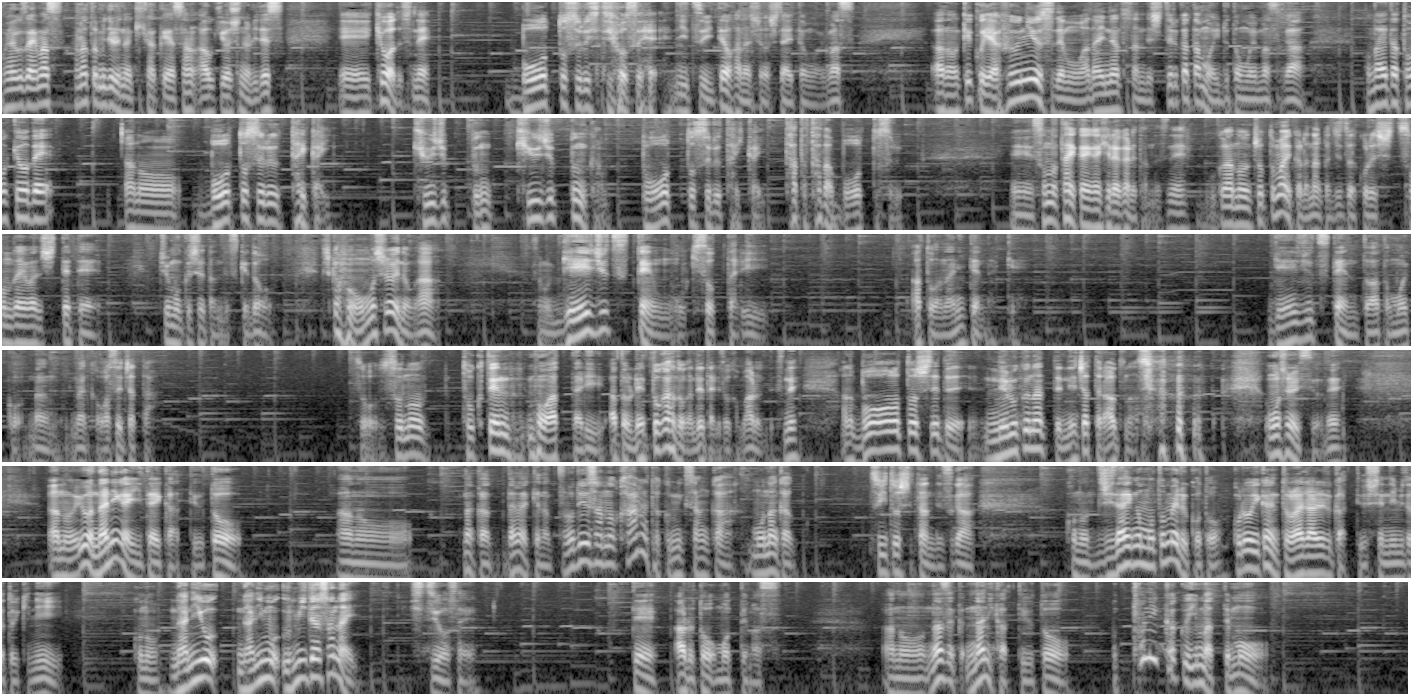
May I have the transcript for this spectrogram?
おはようございます。花と緑の企画屋さん青木よしのりです、えー、今日はですねぼーっとする必要性についてお話をしたいと思います。あの結構ヤフーニュースでも話題になってたんで知ってる方もいると思いますがこの間東京であのぼーっとする大会90分90分間ぼーっとする大会ただただぼーっとする、えー、そんな大会が開かれたんですね。僕はあのちょっと前からなんか実はこれ存在は知ってて注目してたんですけどしかも面白いのがその芸術点を競ったりあとは何点だっけ？芸術点とあともう一個なんなんか忘れちゃった。そうその得点もあったりあとレッドカードが出たりとかもあるんですね。あのぼーっとしてて眠くなって寝ちゃったらアウトなんですよ。面白いですよね。あの要は何が言いたいかっていうとあのなんか誰だっけなプロデューサーの河原拓実さんかもうなんかツイートしてたんですがこの時代が求めることこれをいかに捉えられるかっていう視点で見た時にこの何を何も生み出さない必要性ってあると思ってます。あのなぜか何かっていうととにかく今ってもう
